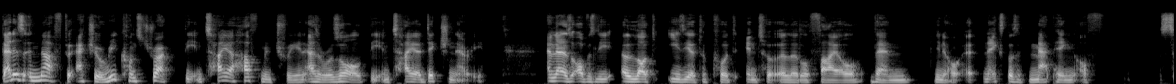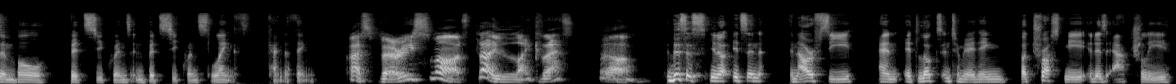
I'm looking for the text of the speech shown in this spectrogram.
That is enough to actually reconstruct the entire Huffman tree and, as a result, the entire dictionary. And that is obviously a lot easier to put into a little file than you know, an explicit mapping of symbol, bit sequence, and bit sequence length kind of thing. That's very smart. I like that. Oh. This is, you know, it's an, an RFC, and it looks intimidating, but trust me, it is actually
